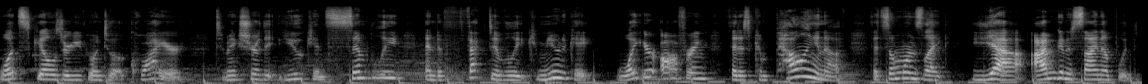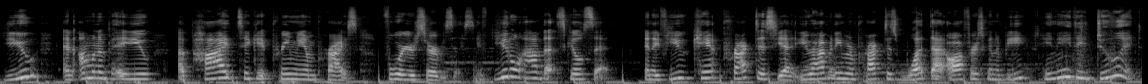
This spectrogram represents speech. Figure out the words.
what skills are you going to acquire to make sure that you can simply and effectively communicate what you're offering that is compelling enough that someone's like, yeah, I'm going to sign up with you and I'm going to pay you a high ticket premium price for your services. If you don't have that skill set, and if you can't practice yet, you haven't even practiced what that offer is going to be, you need to do it.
